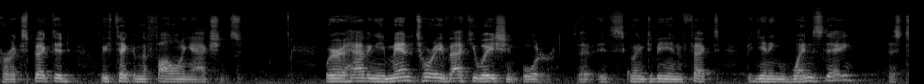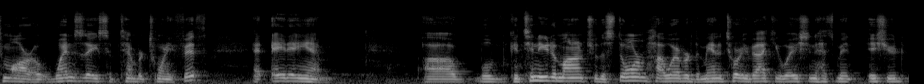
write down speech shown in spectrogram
are expected, we've taken the following actions. We're having a mandatory evacuation order that it's going to be in effect beginning Wednesday, as tomorrow, Wednesday, September 25th at 8 a.m. Uh, we'll continue to monitor the storm. However, the mandatory evacuation has been issued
